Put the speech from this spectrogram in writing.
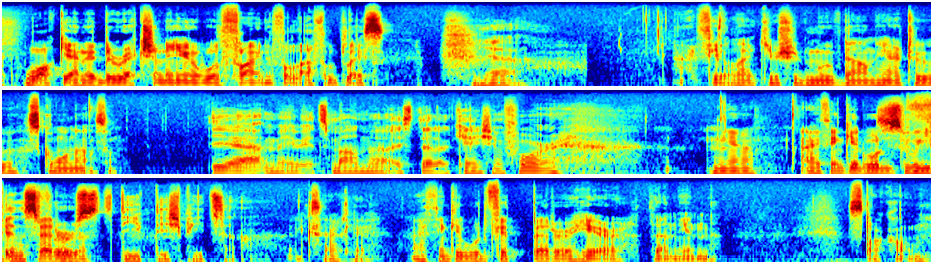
walk any direction, and you will find a falafel place. yeah, I feel like you should move down here to Skåne. So yeah. Maybe it's Malmö is the location for yeah, I think it would Sweden's fit better. first deep dish pizza. Exactly. I think it would fit better here than in Stockholm.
